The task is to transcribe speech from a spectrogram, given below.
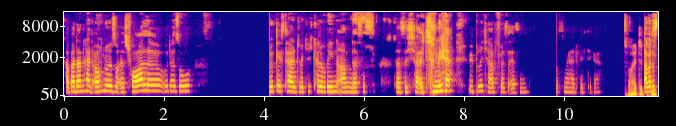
aber dann halt auch nur so als Schorle oder so. Möglichst halt wirklich kalorienarm, dass es, dass ich halt mehr übrig habe fürs Essen. Das ist mir halt wichtiger zweite aber Das,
